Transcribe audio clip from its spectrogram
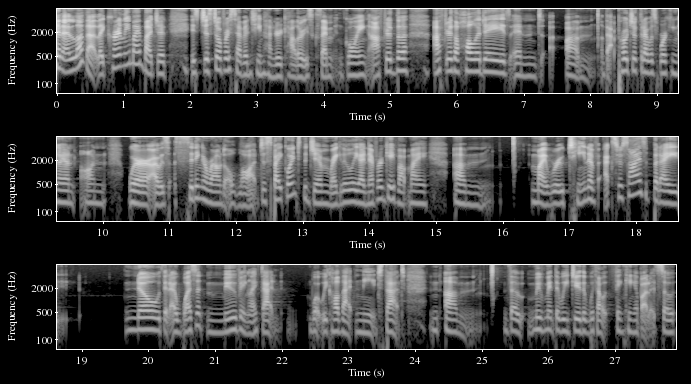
and I love that. Like currently my budget is just over 1700 calories because I'm going after the after the holidays and um that project that I was working on on where I was sitting around a lot despite going to the gym regularly. I never gave up my um my routine of exercise, but I know that I wasn't moving like that what we call that NEAT, that um the movement that we do that without thinking about it. So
